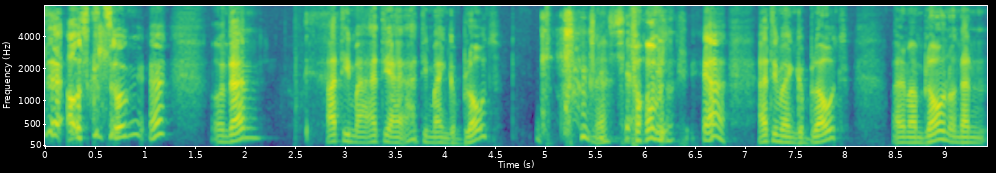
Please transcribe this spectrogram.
er ausgezogen und dann hat ihm hat die hat ihm einen geblowt. Ja? warum? Ja hat ihm einen geblowt. Weil man blown und dann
